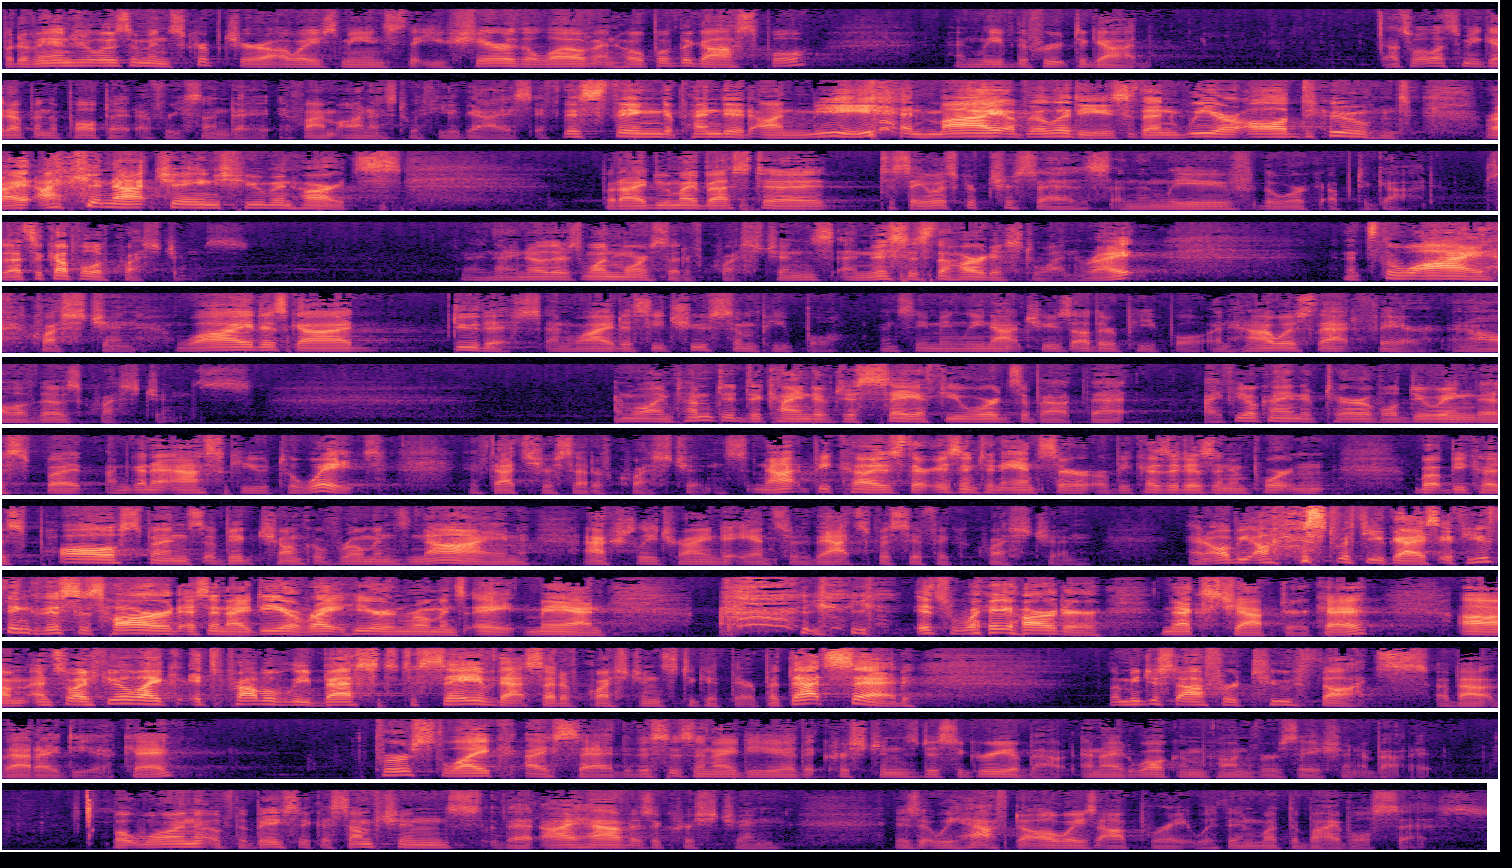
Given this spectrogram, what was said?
But evangelism in Scripture always means that you share the love and hope of the gospel and leave the fruit to God. That's what lets me get up in the pulpit every Sunday, if I'm honest with you guys. If this thing depended on me and my abilities, then we are all doomed, right? I cannot change human hearts. But I do my best to, to say what Scripture says and then leave the work up to God. So that's a couple of questions. And I know there's one more set of questions, and this is the hardest one, right? That's the why question. Why does God do this, and why does He choose some people? And seemingly not choose other people? And how is that fair? And all of those questions. And while I'm tempted to kind of just say a few words about that, I feel kind of terrible doing this, but I'm going to ask you to wait if that's your set of questions. Not because there isn't an answer or because it isn't important, but because Paul spends a big chunk of Romans 9 actually trying to answer that specific question. And I'll be honest with you guys, if you think this is hard as an idea right here in Romans 8, man, it's way harder next chapter, okay? Um, and so I feel like it's probably best to save that set of questions to get there. But that said, let me just offer two thoughts about that idea, okay? First, like I said, this is an idea that Christians disagree about, and I'd welcome conversation about it. But one of the basic assumptions that I have as a Christian is that we have to always operate within what the Bible says.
